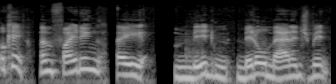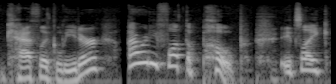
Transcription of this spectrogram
okay, I'm fighting a mid middle management Catholic leader. I already fought the Pope. It's like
